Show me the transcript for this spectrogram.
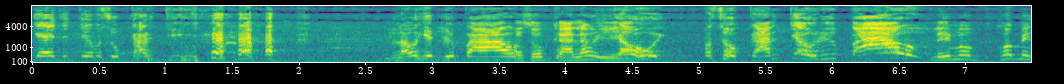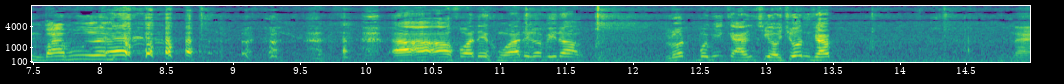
แกจะเจอประสบการณ์จริง เราเห็นหรือเปล่า ประสบการณ์เล่าเองเจ้าประสบการณ์เจ้าหรือเปล่า เลยมาคอมเมนต์ว่าผู้อื่นเอาเอาเอาพอได้หัวด้วยครับพี่น้อง รถบมีการเฉียวชนครับ นะ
